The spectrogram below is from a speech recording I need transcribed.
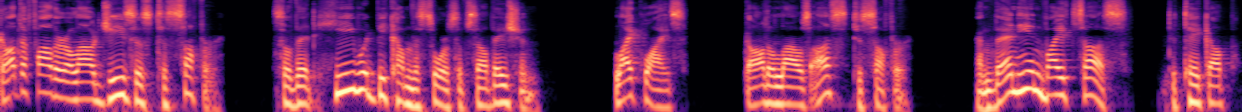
God the Father allowed Jesus to suffer so that he would become the source of salvation. Likewise, God allows us to suffer, and then he invites us to take up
